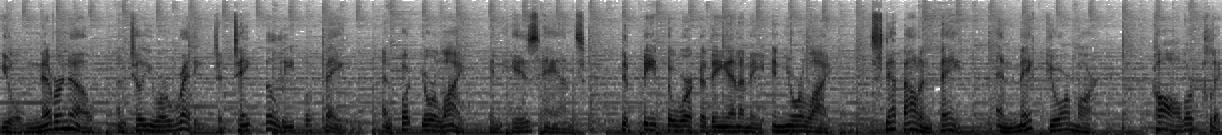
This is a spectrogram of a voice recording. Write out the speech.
you'll never know until you are ready to take the leap of faith and put your life in His hands. Defeat the work of the enemy in your life. Step out in faith and make your mark. Call or click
